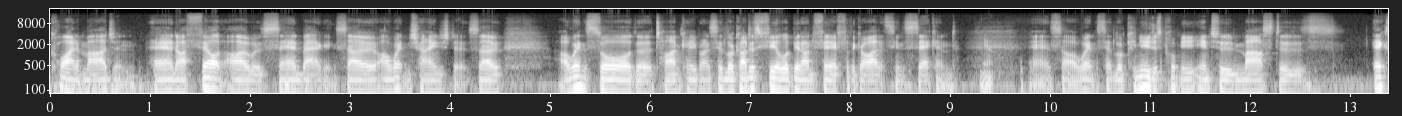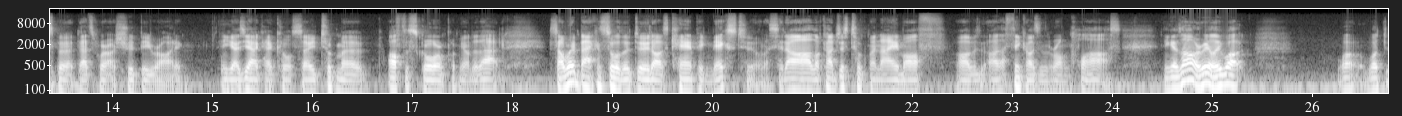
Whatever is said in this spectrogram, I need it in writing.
quite a margin, and I felt I was sandbagging. So I went and changed it. So I went and saw the timekeeper. And I said, "Look, I just feel a bit unfair for the guy that's in second. Yeah. And so I went and said, "Look, can you just put me into masters expert? That's where I should be riding." And he goes, "Yeah, okay, cool." So he took me off the score and put me onto that. So I went back and saw the dude I was camping next to, and I said, "Oh, look, I just took my name off. I was, I think I was in the wrong class." He goes, "Oh, really? What, what, what,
